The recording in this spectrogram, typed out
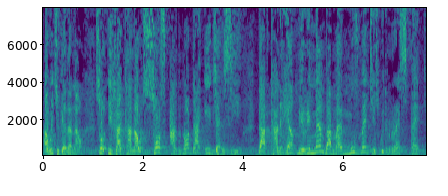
Are we together now? So if I can outsource another agency that can help me, remember my movement is with respect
